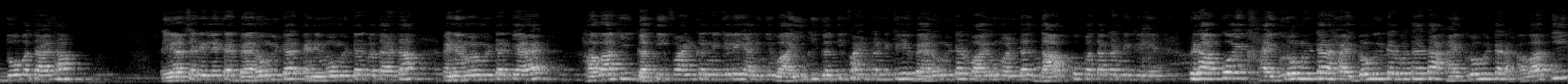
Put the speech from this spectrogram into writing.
दो बताया था। एयर से रिलेटेड बैरोमीटर एनेमोमीटर बताया था। एनेमोमीटर क्या है? हवा की गति फाइंड करने के लिए, यानी कि वायु की गति फाइंड करने के लिए बैरोमीटर वायुमंडल दाब को पता करने के लिए। फिर आपको एक हाइग्रोमीटर हाइड्रोमीटर बताया था। हाइग्रोमीटर हवा की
